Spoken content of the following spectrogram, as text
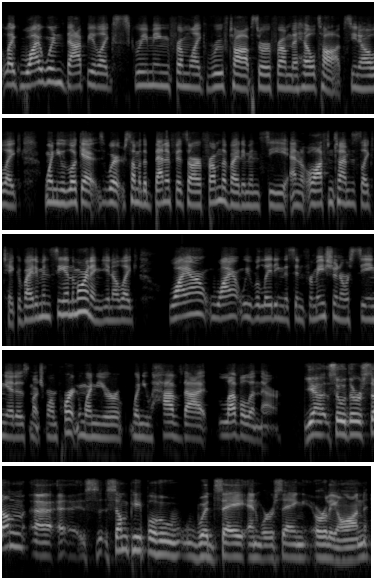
like, why wouldn't that be like screaming from like rooftops or from the hilltops? You know, like when you look at where some of the benefits are from the vitamin C, and oftentimes it's like take a vitamin C in the morning, you know, like why aren't why aren't we relating this information or seeing it as much more important when you're when you have that level in there yeah, so there are some uh, uh some people who would say, and were saying early on,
